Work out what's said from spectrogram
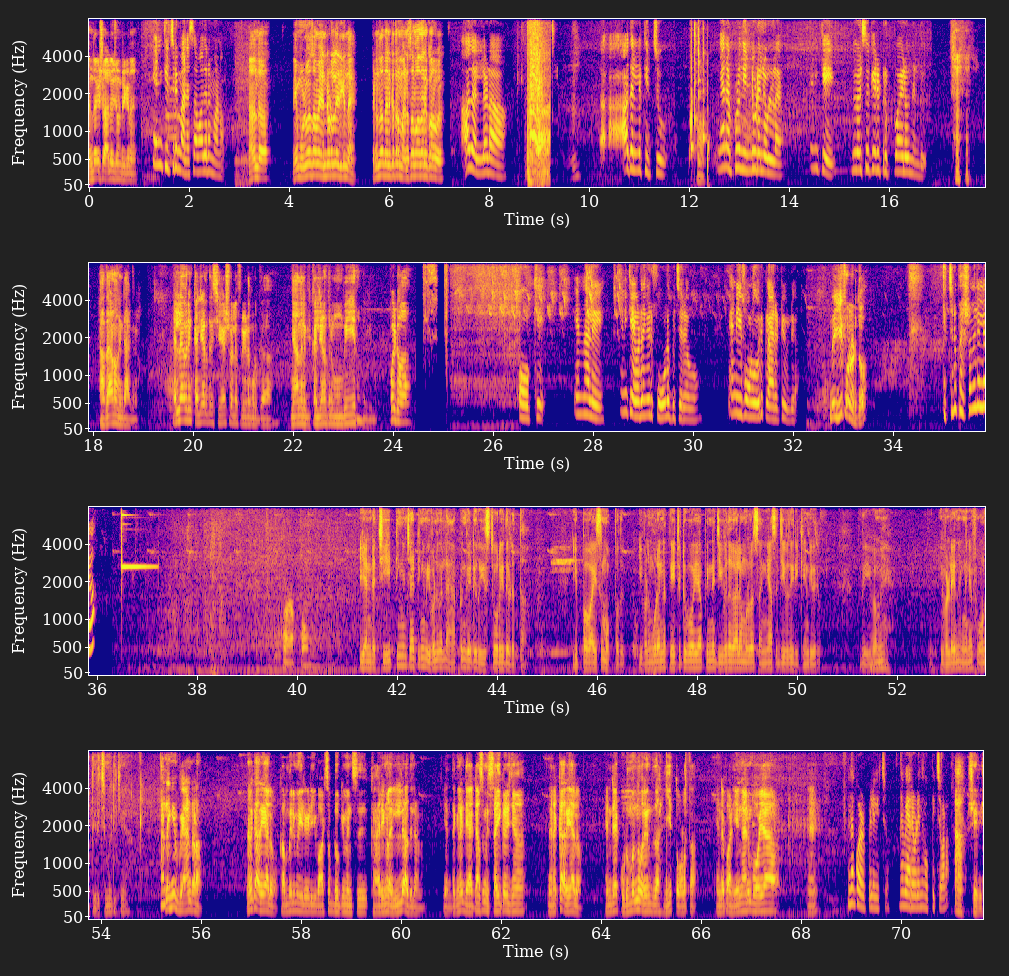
എന്താ ഇഷ്ടം ആലോചിച്ചോണ്ടിരിക്കണേ എനിക്ക് ഇച്ചിരി മനസ്സമാധാനം വേണം. അതെന്താ? നീ മുഴുവൻ സമയം എന്റെ കൂടെ ഇരിക്കുന്നേ? പിന്നെന്താ നിനക്ക് ഇത്ര മനസ്സമാധാന കുറവ് അതല്ലടാ. അതല്ല കിച്ചു. ഞാൻ എപ്പോഴും നിന്റെ കൂടെ അല്ലേ ഉള്ളേ. എനിക്കേ ഗേൾസ് ഒക്കെ ഒരു ട്രിപ്പ് പോയാലോ എന്നുണ്ട് അതാണോ നിന്റെ ആഗ്രഹം. എല്ലാവരും കല്യാണത്തിന് ശേഷമല്ലേ ഫ്രീഡം കൊടുക്കുക? ഞാൻ നിനക്ക് കല്യാണത്തിന് മുമ്പേ തന്നിരിക്കുന്നു. പോയിട്ട് വാ. ഓക്കെ. എന്നാലേ എനിക്ക് എവിടെയെങ്കിലും ഒരു ഫോൺ ഒപ്പിച്ചു തരാമോ എന്റെ ഈ ഫോണിൽ ഒരു ക്ലാരിറ്റിയും ഇല്ല. ദേ ഈ ഫോൺ എടുത്തോ? കിച്ചന് പ്രശ്നമൊന്നുമില്ലല്ലോ. കുഴപ്പം. എന്റെ ചീറ്റിങ്ങും ചാറ്റിങ്ങും ഇവൾ വല്ല ആപ്പും കയറ്റി റീസ്റ്റോർ ചെയ്തെടുത്താ. ഇപ്പോൾ വയസ്സ് മുപ്പത്. ഇവളും കൂടെ എന്നെ തേച്ചിട്ട് പോയാൽ പിന്നെ ജീവിതകാലം മുഴുവൻ സന്യാസ ജീവിതം ഇരിക്കേണ്ടി വരും. ദൈവമേ ഇവളുടെ നിന്ന് എങ്ങനെയാണ് ഫോൺ തിരിച്ചു മേടിക്കുക? അല്ലെങ്കിൽ വേണ്ടടാ. നിനക്കറിയാലോ company mail I D WhatsApp documents കാര്യങ്ങളെല്ലാം അതിലാണ്. എന്തെങ്കിലും ഡാറ്റാസ് മിസ്സായി കഴിഞ്ഞാൽ നിനക്കറിയാലോ എന്റെ കുടുംബം എന്ന് പറയുന്നത് ഈ തോളത്താ. എന്റെ പണിയെങ്ങാനും പോയാ ഏ? എന്നാൽ കുഴപ്പമില്ല ഞാൻ വേറെ എവിടെയെങ്കിലും ഒപ്പിച്ചോളാം. ആ ശരി.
